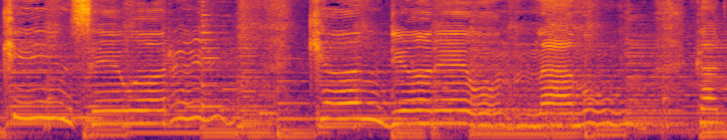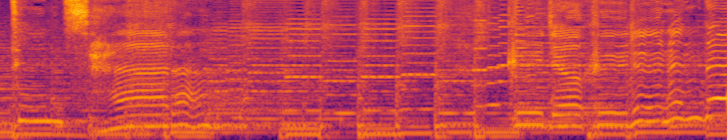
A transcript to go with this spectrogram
긴 세월을 견뎌내온 나무 같은 사랑 그저 흐르는 대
